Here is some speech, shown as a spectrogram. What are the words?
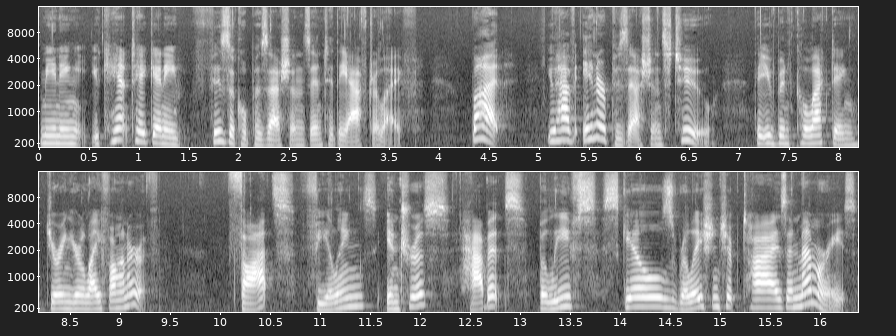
meaning you can't take any physical possessions into the afterlife. But you have inner possessions too that you've been collecting during your life on earth thoughts, feelings, interests, habits, beliefs, skills, relationship ties, and memories.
